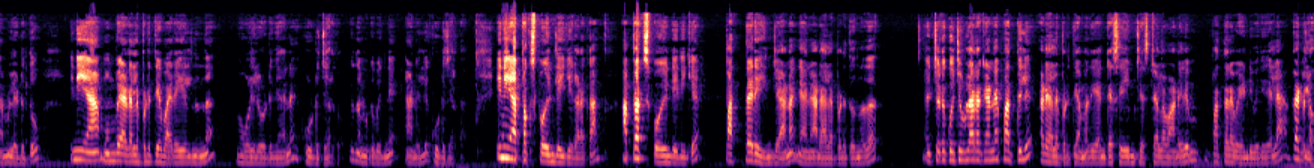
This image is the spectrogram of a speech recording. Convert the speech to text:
നമ്മൾ എടുത്തു. ഇനി ആ മുമ്പേ അടലപ്പെടുത്തിയ വരയിൽ നിന്ന് മുകളിലോട്ട് ഞാൻ കൂട്ടിച്ചേർത്തു. ഇത് നമുക്ക് പിന്നെ ആണെങ്കിലും കൂട്ടിച്ചേർക്കാം. ഇനി അപ്പക്സ് പോയിന്റിലേക്ക് കിടക്കാം. അപ്പക്സ് പോയിന്റ് എനിക്ക് പത്തര ഇഞ്ചാണ് ഞാൻ അടയാളപ്പെടുത്തുന്നത് ഇച്ചിരി കൊച്ചു പിള്ളേരൊക്കെ ആണെങ്കിൽ പത്തിൽ അടയാളപ്പെടുത്തിയാൽ മതി. എന്റെ സെയിം ചെസ്റ്റ് അളവാണേലും പത്തര വേണ്ടി വരികയില്ല. കേട്ടല്ലോ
